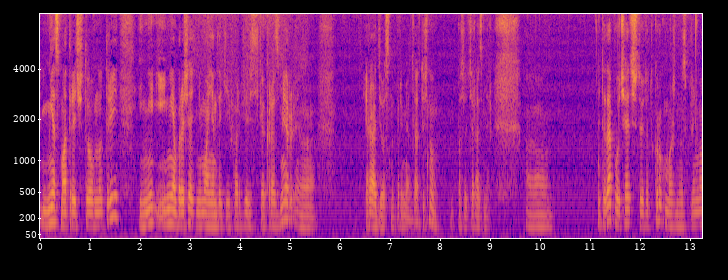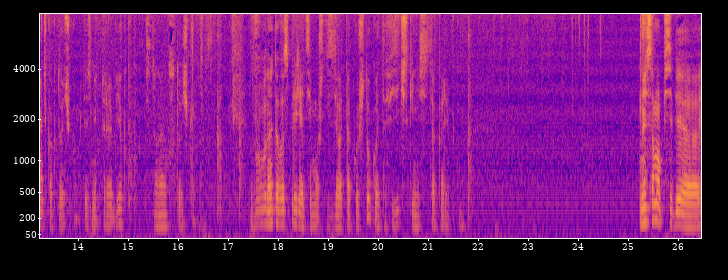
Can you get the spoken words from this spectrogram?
не смотреть, что внутри, и не, и не обращать внимания на такие характеристики, как размер э, и радиус, например, да, то есть, ну, по сути, размер. Э, и тогда получается, что этот круг можно воспринимать как точку, то есть некоторый объект становится точкой. Но это восприятие может сделать такую штуку, это физически не всегда корректно. Ну и сама по себе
